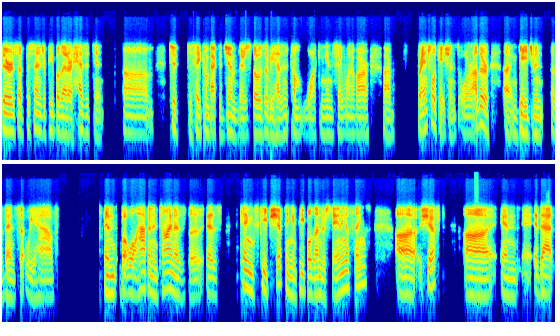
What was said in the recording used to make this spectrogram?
there's a percentage of people that are hesitant um, to, to say come back to gym. There's those that we hasn't come walking in, say one of our uh, branch locations or other uh, engagement events that we have. And but will happen in time as the as things keep shifting and people's understanding of things uh, shift, uh, and uh, that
